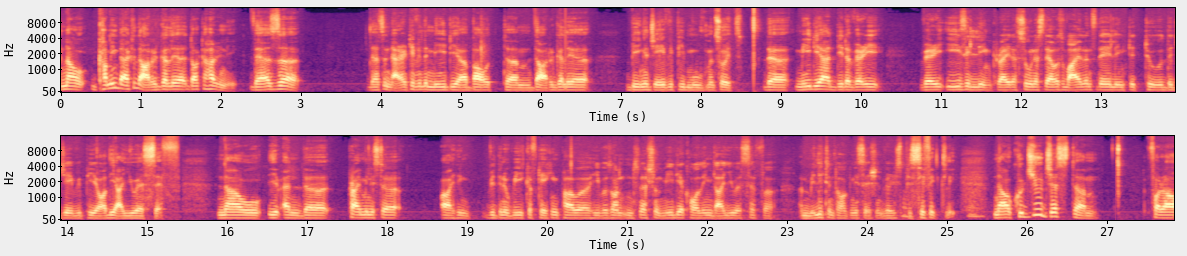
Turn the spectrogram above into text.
now, coming back to the Aragalaya, Dr. Harini, there's a there's a narrative in the media about um, the Aragalaya being a JVP movement. So it's the media did a very very easy link, right? As soon as there was violence, they linked it to the JVP or the IUSF. Now, and the Prime Minister, I think within a week of taking power, he was on international media calling the IUSF a, a militant organization very specifically. Mm. Now, could you just um, for our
